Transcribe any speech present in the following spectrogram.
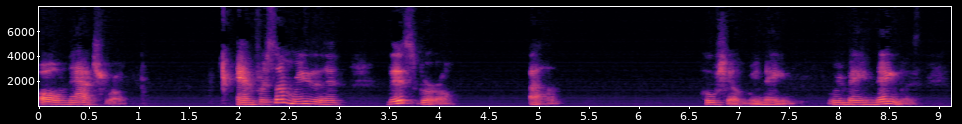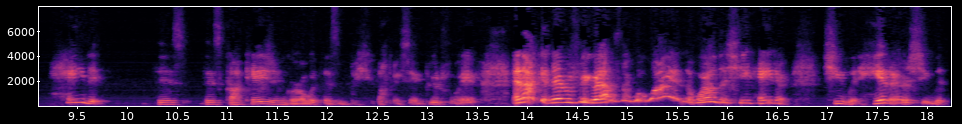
all natural. And for some reason, this girl, uh, who shall remain remain nameless, hated this this Caucasian girl with this mean, beautiful hair, and I could never figure out. I was like, well, why in the world does she hate her? She would hit her. She would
